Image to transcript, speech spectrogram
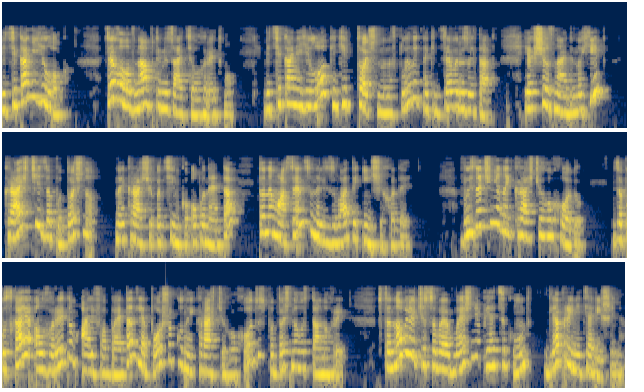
Відсікання гілок це головна оптимізація алгоритму. Відсікання гілок, які точно не вплинуть на кінцевий результат. Якщо знайдено хід, кращий за поточну найкращу оцінку опонента, то нема сенсу аналізувати інші ходи. Визначення найкращого ходу. Запускає алгоритм альфа-бета для пошуку найкращого ходу з поточного стану гри. Встановлює часове обмеження 5 секунд для прийняття рішення.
